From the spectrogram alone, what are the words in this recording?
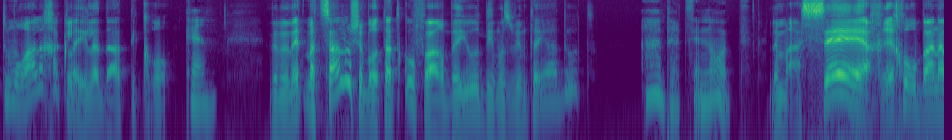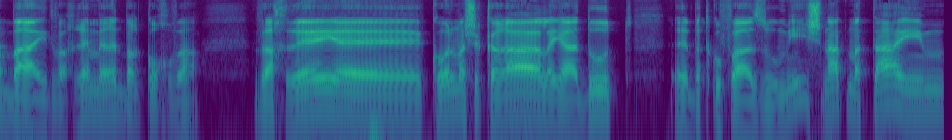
תמורה לחקלאי לדעת לקרוא. כן. ובאמת מצאנו שבאותה תקופה הרבה יהודים עוזבים את היהדות. אה, ברצינות. למעשה, אחרי חורבן הבית ואחרי מרד בר כוכבא, ואחרי uh, כל מה שקרה ליהדות בתקופה הזו, משנת 200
